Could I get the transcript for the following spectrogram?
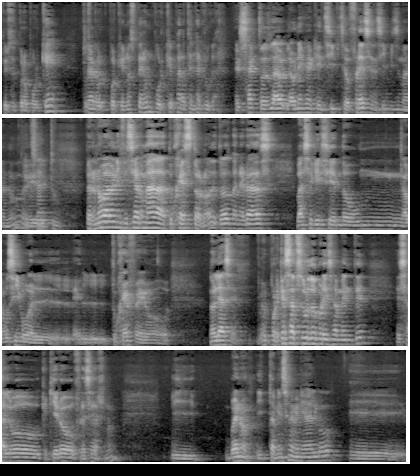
pero, ¿pero por qué? Pues Claro. por- porque no espera un por qué para tener lugar. Exacto, es la, la única que en sí se ofrece en sí misma, ¿no? Eh, Exacto. Pero no va a beneficiar nada a tu gesto, ¿no? De todas maneras, va a seguir siendo un abusivo el, el- tu jefe o no le hace. Porque es absurdo precisamente, es algo que quiero ofrecer, ¿no? Y bueno, y también se me venía algo, eh,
